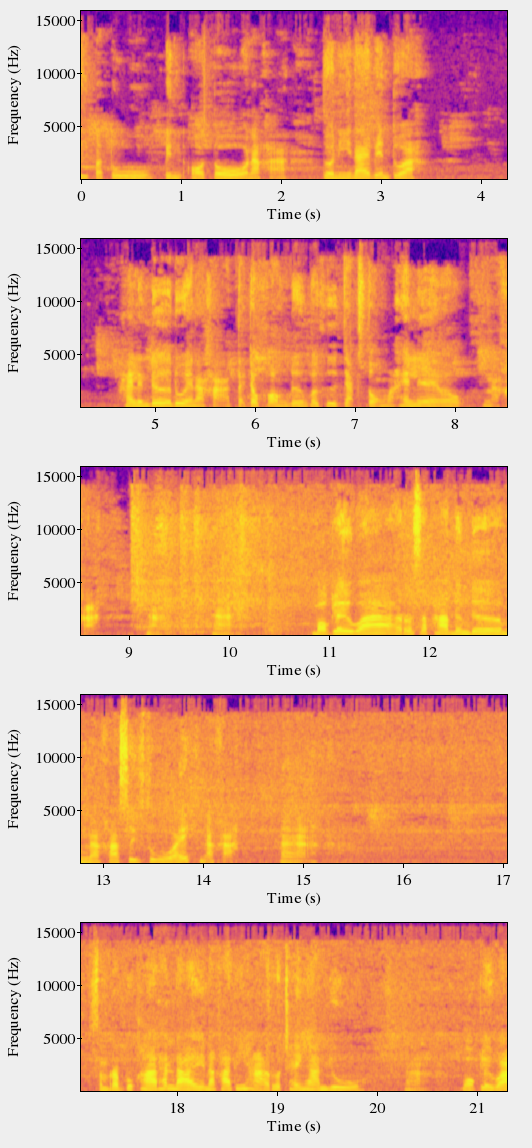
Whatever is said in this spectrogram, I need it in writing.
4 ประตู เป็นออโต้นะคะ ตัวนี้ได้เป็นตัว Highlander ด้วยนะคะ แต่เจ้าของเดิมก็คือจัดส่งมาให้แล้วนะคะนะนะบอกเลยว่ารถสภาพเดิมๆนะคะ สวยๆนะคะอ่า สำหรับลูกค้าท่านใดนะคะที่หารถใช้งานอยู่นะบอกเลยว่า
